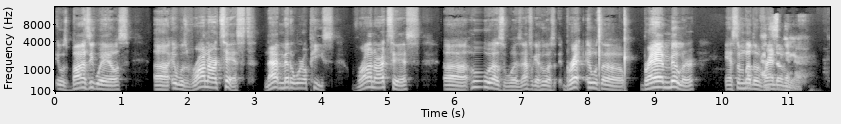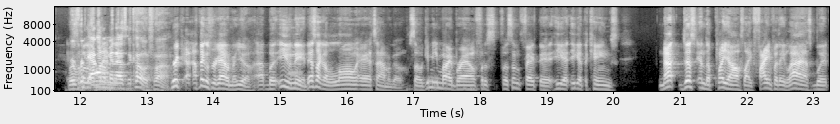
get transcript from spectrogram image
It was Bonzi Wells. Uh, it was Ron Artest, not Metta World Peace. Ron Artest. Uh, who else was? I forget who else. Brett. It was uh Brad Miller and some other that's random. With Rick Adelman as the coach, huh? Rick, I think it was Rick Adelman, yeah. Uh, but even then, that's like a long ass time ago. So give me Mike Brown for the for some fact that he had, he got the Kings not just in the playoffs, like fighting for their lives, but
